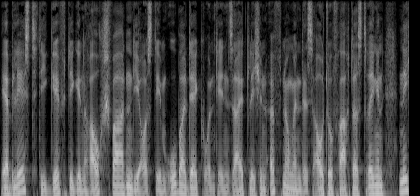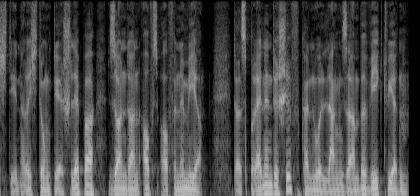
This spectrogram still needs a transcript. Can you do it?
Er bläst die giftigen Rauchschwaden, die aus dem Oberdeck und den seitlichen Öffnungen des Autofrachters dringen, nicht in Richtung der Schlepper, sondern aufs offene Meer. Das brennende Schiff kann nur langsam bewegt werden.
